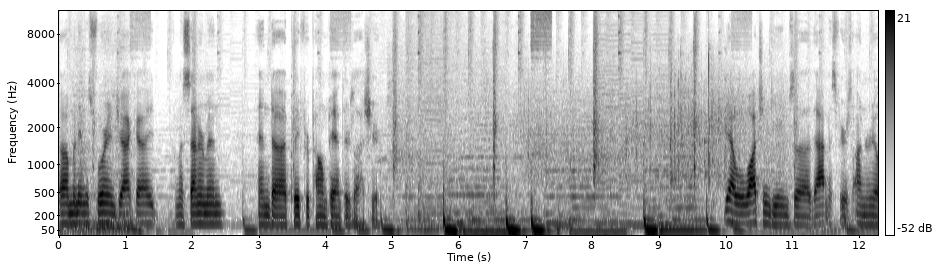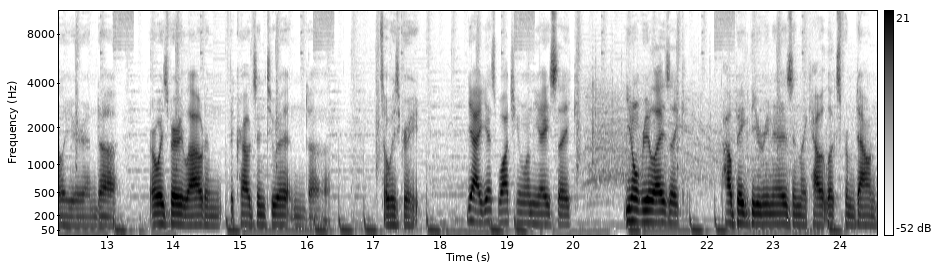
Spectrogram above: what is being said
Uh, my name is Florian Xhekaj. I'm a centerman, and uh, I played for Pelham Panthers last year. Yeah, well, watching games, uh, the atmosphere is unreal here, and uh, they're always very loud, and the crowd's into it, and uh, it's always great. Yeah, I guess watching them on the ice, like, you don't realize like how big the arena is and like how it looks from down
